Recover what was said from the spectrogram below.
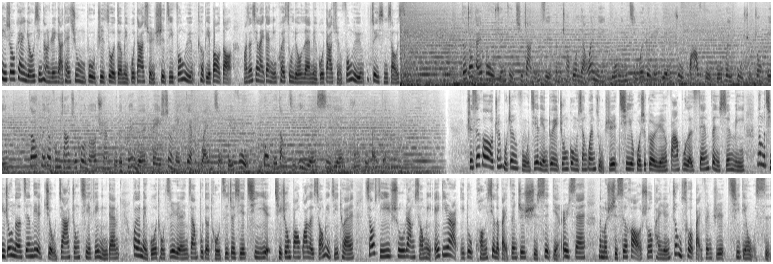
欢迎收看由新唐人亚太新闻部制作的《美国大选世纪风云》特别报道。马上先来带您快速浏览美国大选风云最新消息。德州逮捕选举欺诈女子，那么超过两万名国民警卫队人员驻华府国会部署重兵。遭推特封杀之后呢，川普的推文被社媒 Gap 完整恢复。共和党籍议员誓言弹劾拜登。十四号，川普政府接连对中共相关组织、企业或是个人发布了三份声明。那么其中呢，增列九家中企黑名单，未来美国投资人将不得投资这些企业，其中包括了小米集团。消息一出，让小米 ADR 一度狂泻了百分之十四点二三。那么十四号收盘仍重挫百分之七点五四。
